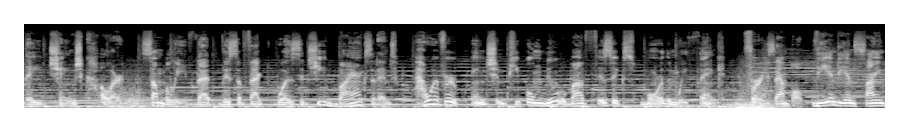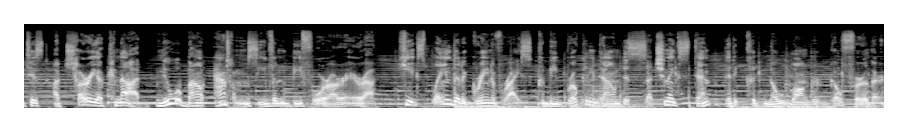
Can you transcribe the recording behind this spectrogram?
they change color. Some believe that this effect was achieved by accident. However, ancient people knew about physics more than we think. For example, the Indian scientist Acharya Kanad knew about atoms even before our era. He explained that a grain of rice could be broken down to such an extent that it could no longer go further.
